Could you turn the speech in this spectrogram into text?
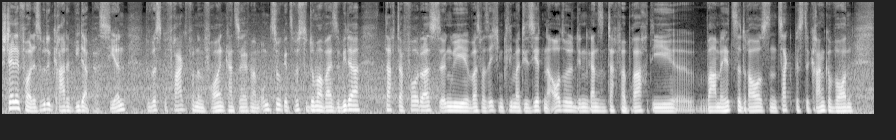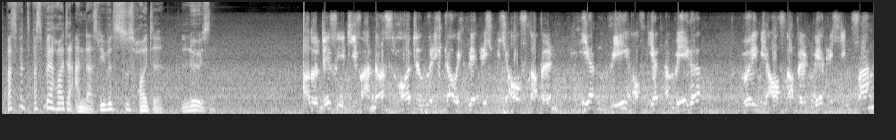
Stell dir vor, das würde gerade wieder passieren. Du wirst gefragt von einem Freund, kannst du helfen beim Umzug? Jetzt wirst du dummerweise wieder, Tag davor, du hast irgendwie, was weiß ich, im klimatisierten Auto den ganzen Tag verbracht, die äh, warme Hitze draußen, zack, bist du krank geworden. Was, wird- was wäre heute anders? Wie würdest du es heute lösen? Also definitiv anders. Heute würde ich, glaube ich, wirklich mich aufrappeln. Irgendwie, auf irgendeinem Wege, würde ich mich aufrappeln, wirklich hinfahren.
